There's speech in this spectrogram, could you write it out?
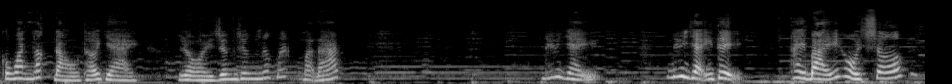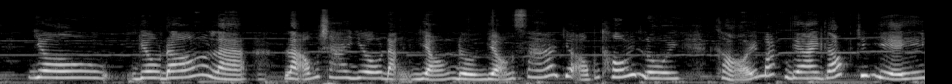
Cô quanh lắc đầu thở dài Rồi rưng rưng nước mắt mà đáp. Nếu vậy Nếu vậy thì Thầy Bảy hồi sớm Vô Vô đó là Là ổng sai vô đặng dọn đường dọn xá cho ổng thối lui Khỏi mắt gai góc chứ gì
